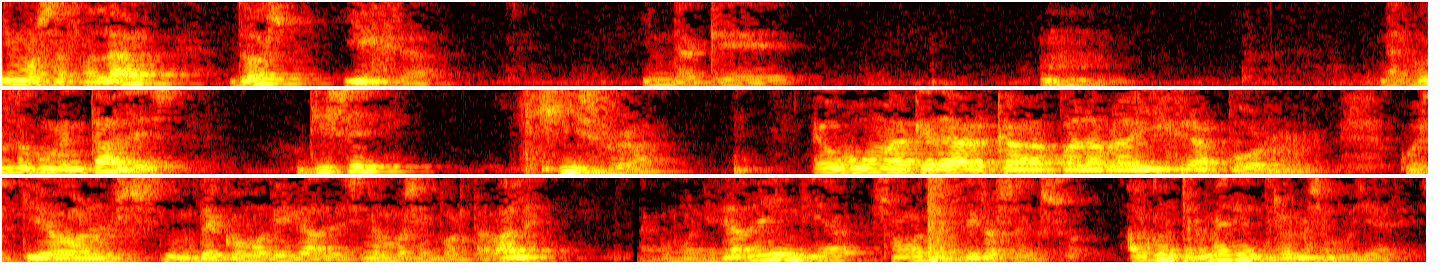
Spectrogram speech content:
Imos a falar dos Hijra, inda que mm, nalgúns documentales dice Hijra. Eu voume a quedar ca palabra hijra por cuestións de comodidade, se non vos importa, vale? Na comunidade india son o terceiro sexo, algo intermedio entre homens e mulleres.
